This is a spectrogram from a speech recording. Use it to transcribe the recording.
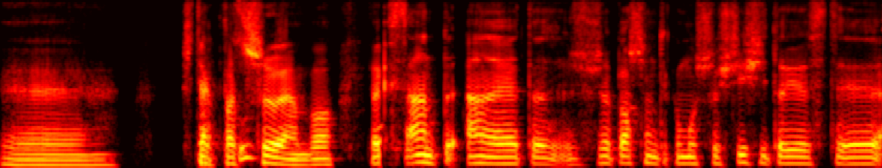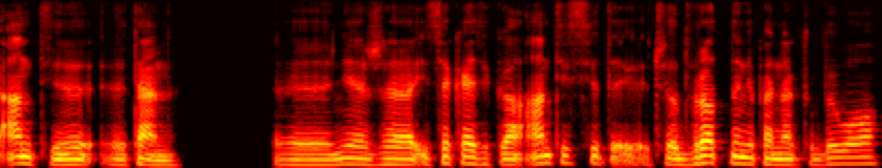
Eee, tak patrzyłem, bo to jest anty, ale to, przepraszam, tylko muszę ściślić, to jest e, anty ten. E, nie, że isekai, tylko anti, czy odwrotny, nie pamiętam jak to było.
